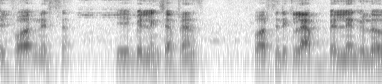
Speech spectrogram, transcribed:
ఈ ఫోర్నిస్ ఈ బిల్డింగ్స్ ఫ్రెండ్స్? ఫోర్సినిక్ ల్యాబ్ బిల్డింగులు.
